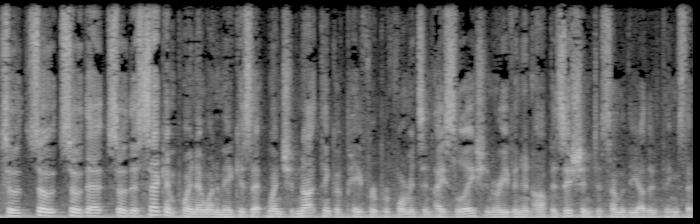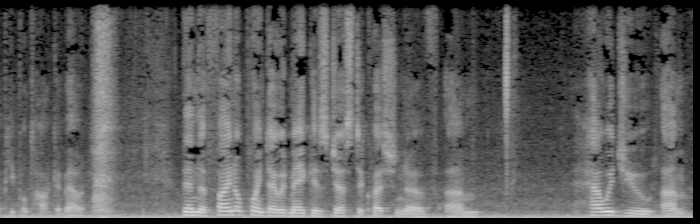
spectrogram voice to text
So so so that so the second point I want to make is that one should not think of pay for performance in isolation or even in opposition to some of the other things that people talk about. Then the final point I would make is just a question of um, how would you um,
